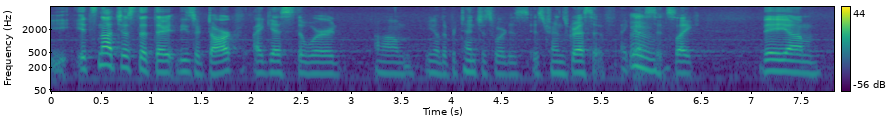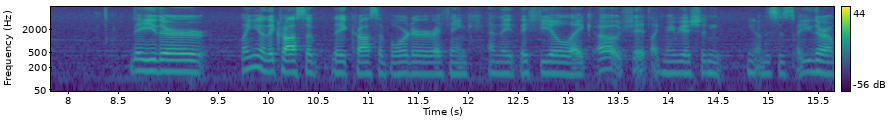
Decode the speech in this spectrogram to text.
y- it's not just that these are dark. I guess the word, um, you know, the pretentious word is is transgressive. I guess Mm. it's like they um they either like you know they cross a they cross a border I think and they, they feel like oh shit like maybe I shouldn't you know this is either a,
